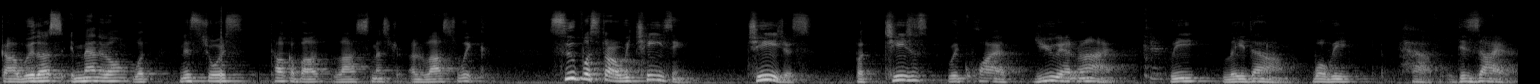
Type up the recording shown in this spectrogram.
God with us, Emmanuel, what Miss Joyce talked about last semester and uh, last week. Superstar we chasing, Jesus, but Jesus required you and I. We lay down what we have, desire,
